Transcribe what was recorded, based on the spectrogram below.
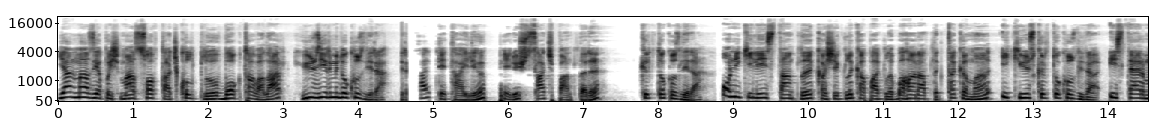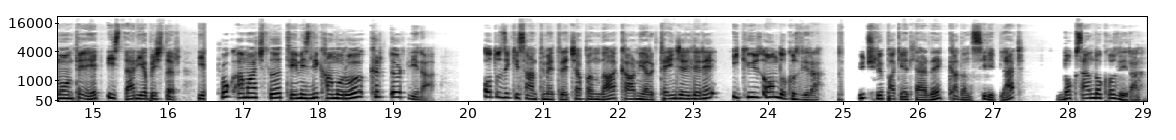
Yanmaz yapışmaz soft touch kulplu wok tavalar 129 lira. Kalp detaylı peluş saç bantları 49 lira. 12'li standlı kaşıklı kapaklı baharatlık takımı 249 lira. İster monte et ister yapıştır. Çok amaçlı temizlik hamuru 44 lira. 32 santimetre çapında karnıyarık tencereleri 219 lira. Üçlü paketlerde kadın silipler 99 lira.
